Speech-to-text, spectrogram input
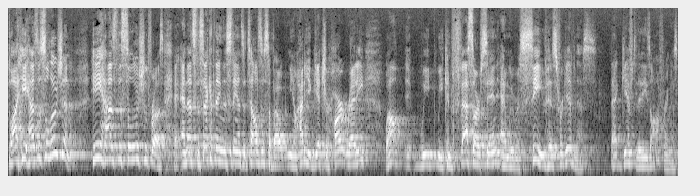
But he has a solution. He has the solution for us. And that's the second thing this stanza tells us about, you know, how do you get your heart ready? Well, it, we, we confess our sin and we receive his forgiveness. That gift that he's offering us.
